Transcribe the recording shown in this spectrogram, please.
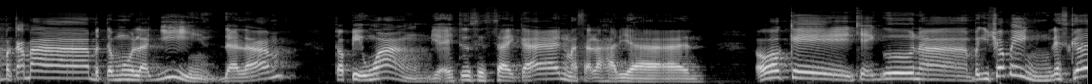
apa khabar? Bertemu lagi dalam topik wang iaitu selesaikan masalah harian. Okey, cikgu nak pergi shopping. Let's go.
